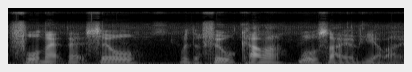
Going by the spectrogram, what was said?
format that cell with a full color we'll say of yellow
